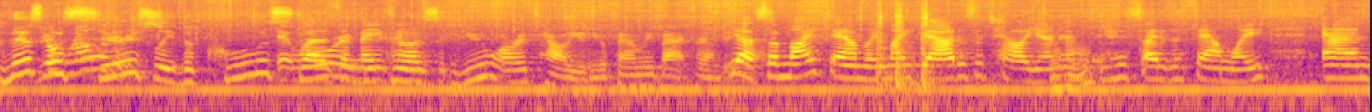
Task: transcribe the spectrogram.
This was relatives. seriously the coolest It was story amazing. because you are Italian. Your family background is. Yeah, so my family, my dad is Italian and Mm-hmm. his side of the family, and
